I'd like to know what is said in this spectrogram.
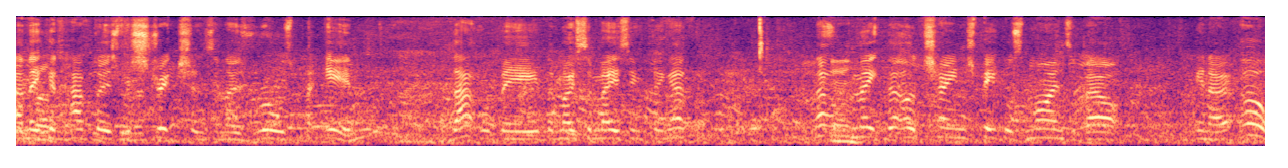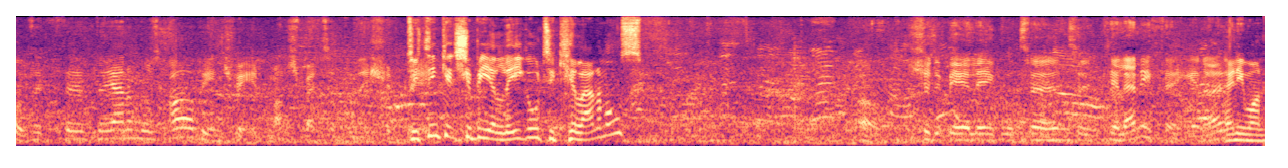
and they can have those restrictions and those rules put in, that will be the most amazing thing ever. That will hmm. make that will change people's minds about. You know, oh, the, the, the animals are being treated much better than they should. do you think it should be illegal to kill animals? Should it be illegal to, to kill anything? You know, Anyone?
